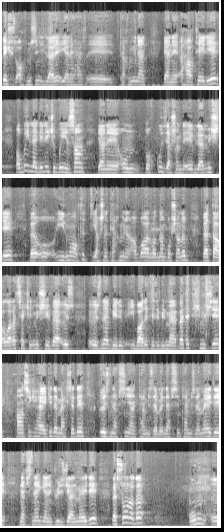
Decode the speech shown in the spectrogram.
560-cı illəri yəni e, təxminən yəni əhatə eləyir. Və bu illə dedi ki, bu insan yəni 19 yaşında evlənmişdi və o 26 yaşında təxminən bu arvadından boşanıb və dağlara çəkilmişdi və öz özünə bir ibadət edib bir məhəbbət də tikmişdi. Hansı ki, həqiqi də məqsədi öz nəfsini yəni təmizləmək, nəfsini təmizləməkdir, nəfsinə yəni güc gəlməkdir və sonra da onun e,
